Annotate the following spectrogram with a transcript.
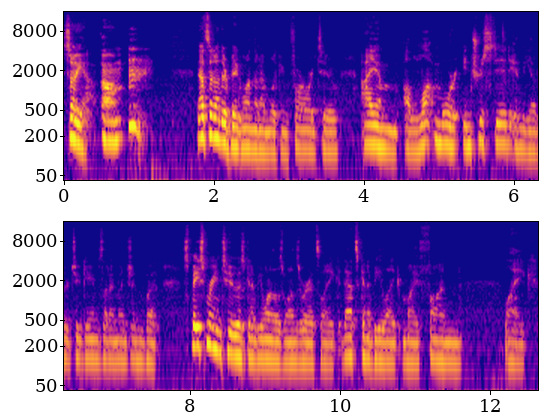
so yeah, um, that's another big one that I'm looking forward to. I am a lot more interested in the other two games that I mentioned, but Space Marine 2 is going to be one of those ones where it's like that's going to be like my fun like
